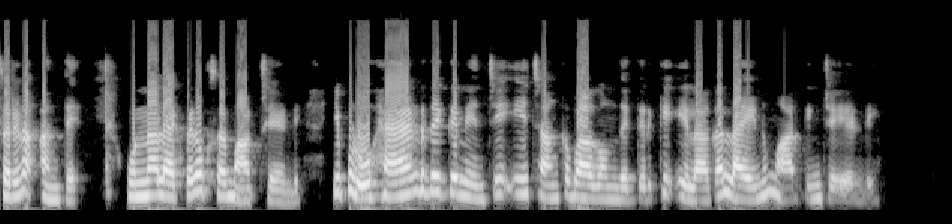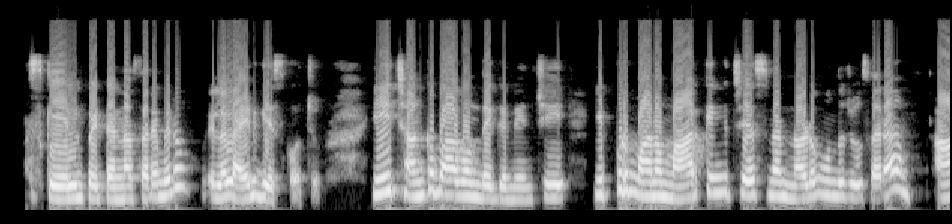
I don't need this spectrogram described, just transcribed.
సరేనా? అంతే. ఉన్నా లేకపోయినా ఒకసారి మార్క్ చేయండి. ఇప్పుడు హ్యాండ్ దగ్గర నుంచి ఈ చంక భాగం దగ్గరికి ఇలాగా లైన్ మార్కింగ్ చేయండి. స్కేల్ పెట్టన్నా సరే మీరు ఇలా లైన్ గీసుకోవచ్చు. ఈ చంక భాగం దగ్గర నుంచి ఇప్పుడు మనం మార్కింగ్ చేసిన నడుము ఉంది చూసారా? ఆ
